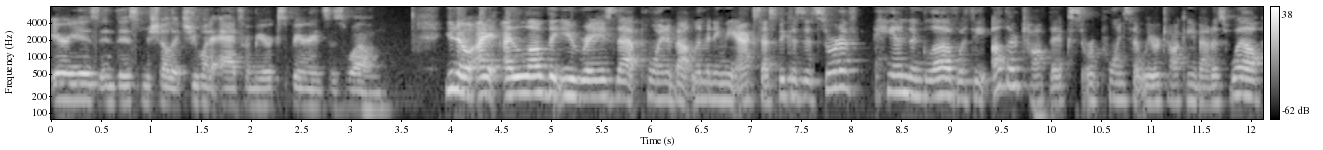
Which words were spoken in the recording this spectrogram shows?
areas in this, Michelle, that you want to add from your experience as well? You know, I, I love that you raised that point about limiting the access because it's sort of hand in glove with the other topics or points that we were talking about as well.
